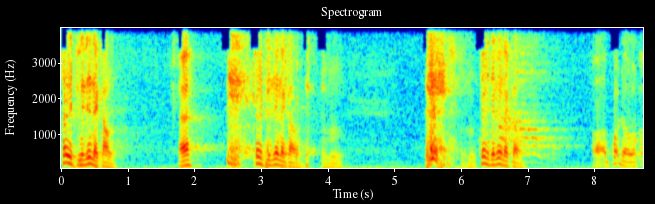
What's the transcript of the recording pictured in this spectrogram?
o charity o charity o. ọkọdọ ọkọ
